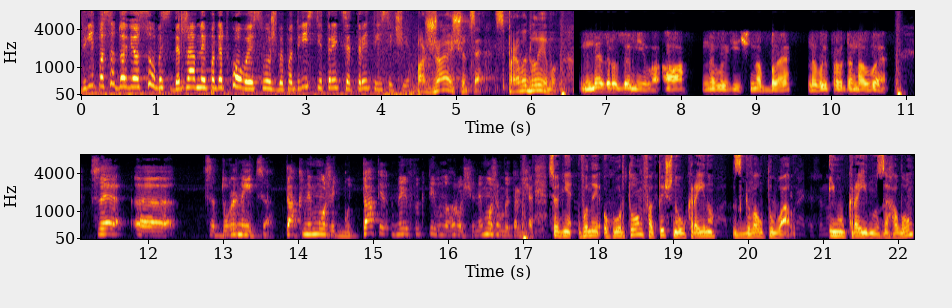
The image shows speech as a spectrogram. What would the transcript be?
Дві посадові особи з Державної податкової служби по 233 тисячі. Вважаю, що це справедливо. Незрозуміло. А. Нелогічно. Б. Невиправдано В. Це, е, це дурниця. Так не може бути. Так неефективно гроші не можемо витрачати. Сьогодні вони гуртом фактично Україну зґвалтували. І Україну загалом,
